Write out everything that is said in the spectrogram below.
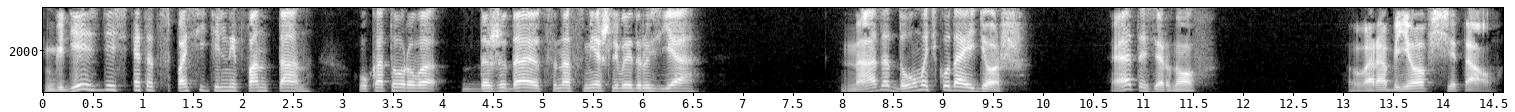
Где здесь этот спасительный фонтан, у которого дожидаются насмешливые друзья? Надо думать, куда идешь. Это Зернов. Воробьев считал.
